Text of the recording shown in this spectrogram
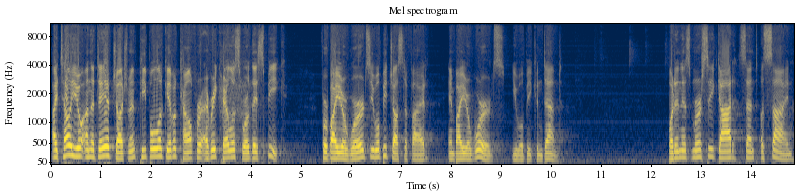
I tell you, on the day of judgment, people will give account for every careless word they speak. For by your words you will be justified, and by your words you will be condemned. But in his mercy, God sent a sign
